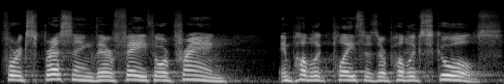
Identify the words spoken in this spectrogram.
for expressing their faith or praying in public places or public schools.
